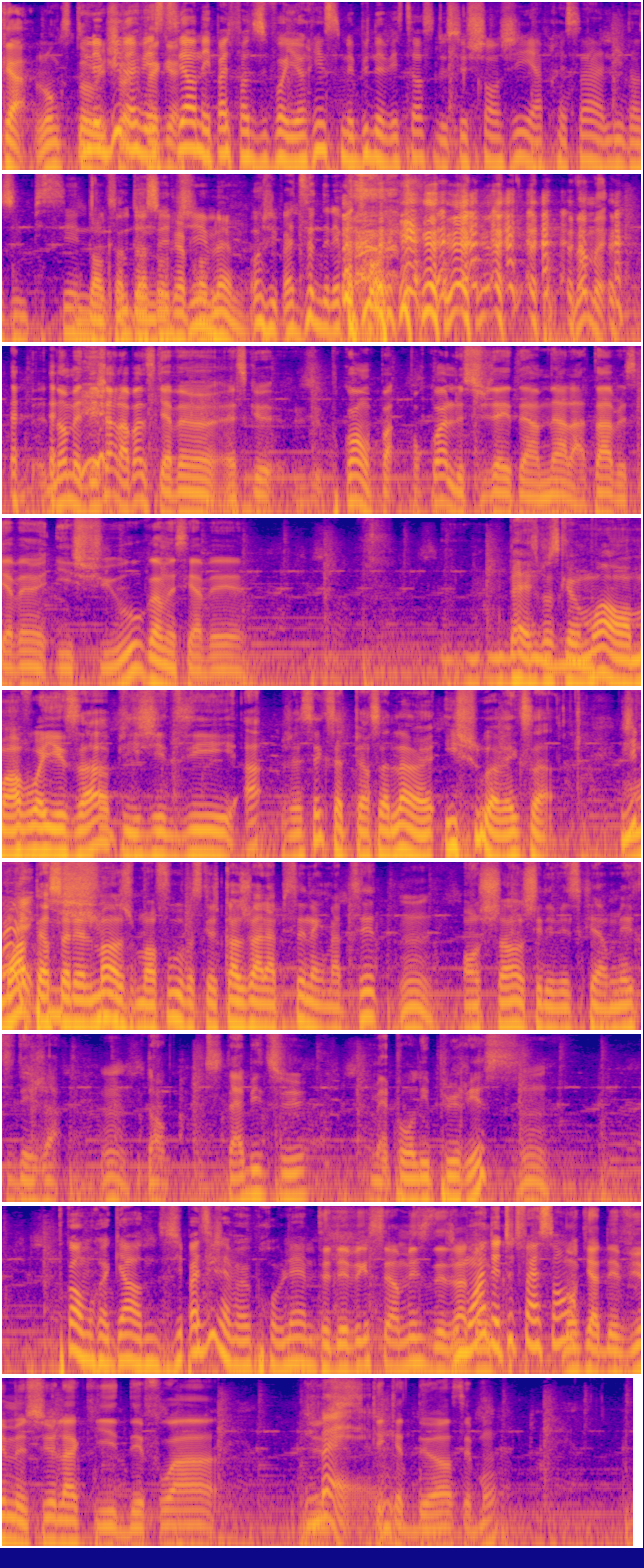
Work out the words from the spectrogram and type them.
En tout cas, long story Le but d'investir n'est pas de faire du voyeurisme. Le but d'investir, c'est de se changer et après ça, aller dans une piscine Donc, ça ou dans un gym. problème. Oh, j'ai pas dit ça, ne pas. Non mais, non, mais déjà à la base, est-ce qu'il y avait un. Est-ce que, pourquoi, on, pourquoi le sujet a été amené à la table? Est-ce qu'il y avait un issue Comme est-ce qu'il y avait? ben, c'est parce que moi, on m'a envoyé ça, puis j'ai dit, ah, je sais que cette personne-là a un issue avec ça. Moi, personnellement, je m'en fous parce que quand je vais à la piscine avec ma petite, Hmm, on change chez les vestiaires mixtes déjà. hmm, Donc, tu t'habitues. Mais pour les puristes, hmm. Pourquoi on me regarde? J'ai pas dit que j'avais un problème. T'es des services déjà. Moi, donc, de toute façon, donc il y a des vieux monsieur là qui, des fois, juste Ben, dehors, c'est bon?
